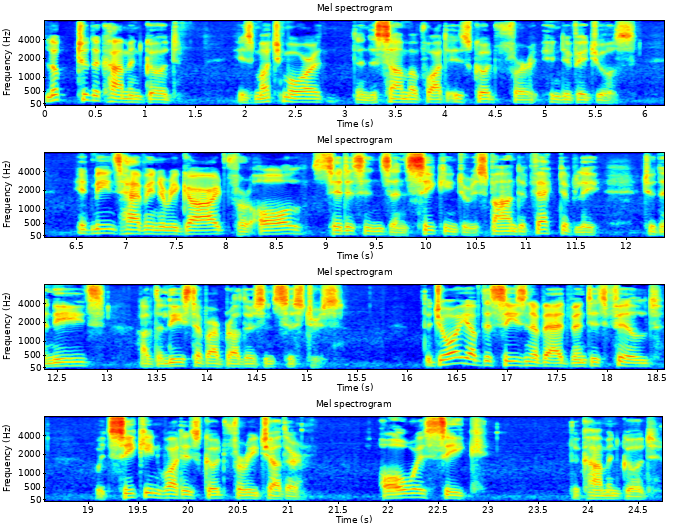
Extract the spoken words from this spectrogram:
Look to the common good is much more than the sum of what is good for individuals. It means having a regard for all citizens and seeking to respond effectively to the needs of the least of our brothers and sisters. The joy of the season of Advent is filled with seeking what is good for each other. Always seek the common good,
